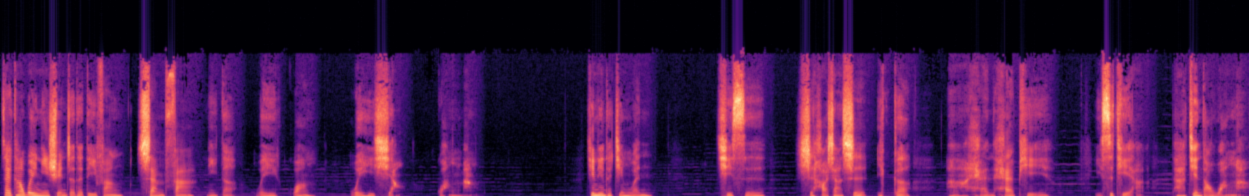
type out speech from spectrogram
在他为你选择的地方，散发你的微光、微小光芒。今天的经文。其实是好像是一个啊，很 happy，以斯帖啊，他见到王啊，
